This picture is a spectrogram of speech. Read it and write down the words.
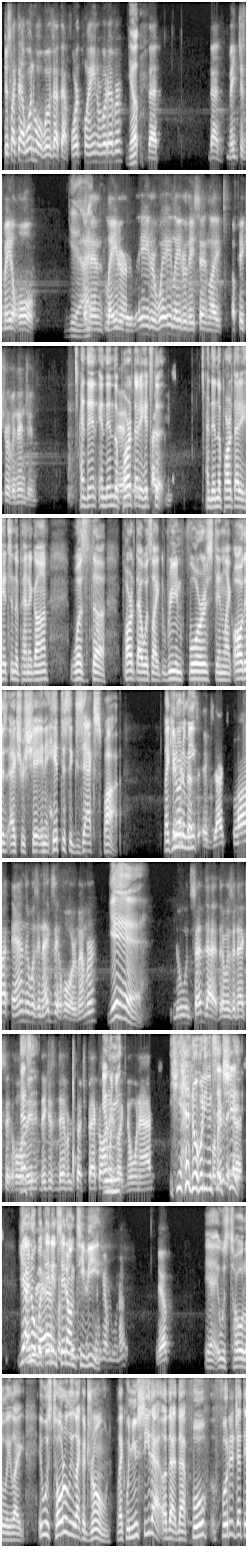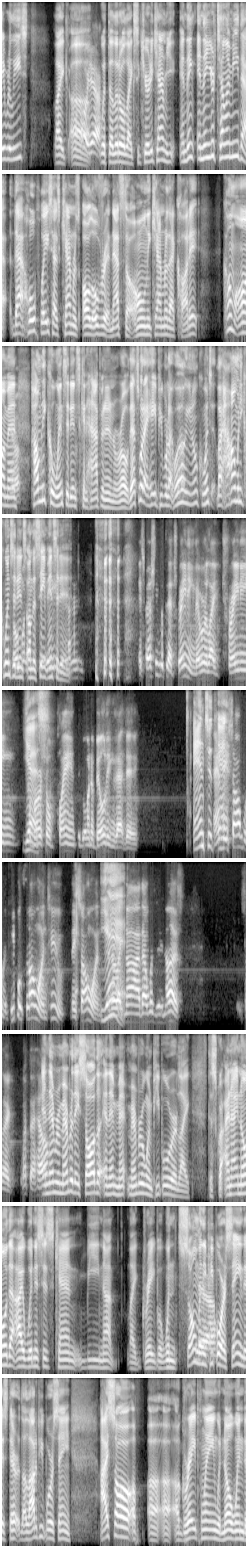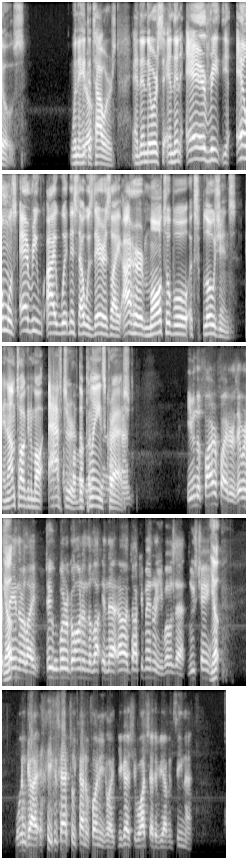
Just like that one hole. What was that? That fourth plane or whatever Yep. that that made just made a hole. Yeah. and I- then later, later, way later, they sent like a picture of an engine. and then and then the and part that it hits the. And then the part that it hits in the Pentagon was the part that was like reinforced and like all this extra shit, and it hit this exact spot. Like you It know what I mean? Exact spot, and there was an exit hole. Remember? Yeah. No one said that there was an exit hole. That's They, it. they just never touched back on And it. you- like no one asked. Yeah. Nobody even said shit. asked. Yeah, I Maybe know, but they didn't say it on TV. Yep. Yeah, it was totally like it was totally like a drone. Like when you see that uh, that that full footage that they released, like uh Oh, yeah. with the little like security camera, and then and then you're telling me that that whole place has cameras all over it, and that's the only camera that caught it. Come on, man. Yep. How many coincidences can happen in a row? That's what I hate. People are like, well, you know, coincidence. Like, how many coincidences much on the same incident? Especially with that training, they were like training Yes. commercial planes to go into buildings that day. and to And they saw one. People saw one too. They saw one. And they're Yeah. like, nah, that wasn't us. It's like, what the hell? And then remember they saw the and then me- remember when people were like describe and I know that eyewitnesses can be not like great, but when so many Yeah. people are saying this, there a lot of people are saying, I saw a a, a, a gray plane with no windows when they hit Yep. the towers, and then they were and then every almost every eyewitness that was there is like I heard multiple explosions, and I'm talking about after Oh, the planes crashed. Even the firefighters, they were Yep. saying they're like, dude, we were going in the in that uh, documentary. What was that? Loose change. Yep. One guy, he was actually kind of funny. Like, you guys should watch that if you haven't seen that.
